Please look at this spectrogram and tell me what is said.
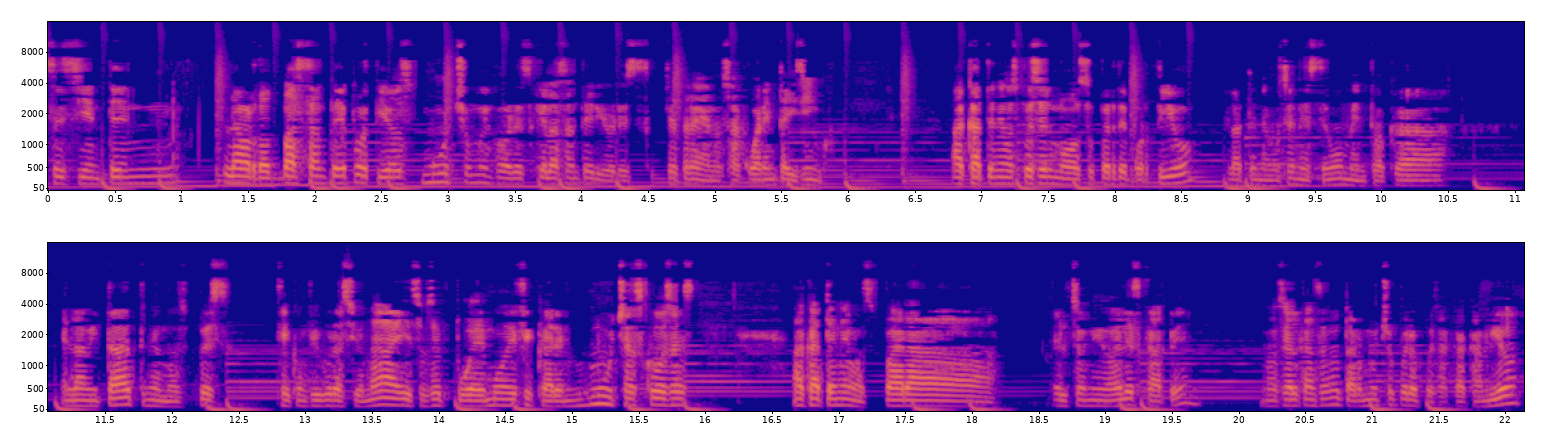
Se sienten la verdad bastante deportivos, mucho mejores que las anteriores que traían los A45. Acá tenemos pues el modo super deportivo. La tenemos en este momento acá en la mitad. Tenemos pues qué configuración hay, eso se puede modificar en muchas cosas. Acá tenemos para el sonido del escape, no se alcanza a notar mucho, pero pues acá cambió.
